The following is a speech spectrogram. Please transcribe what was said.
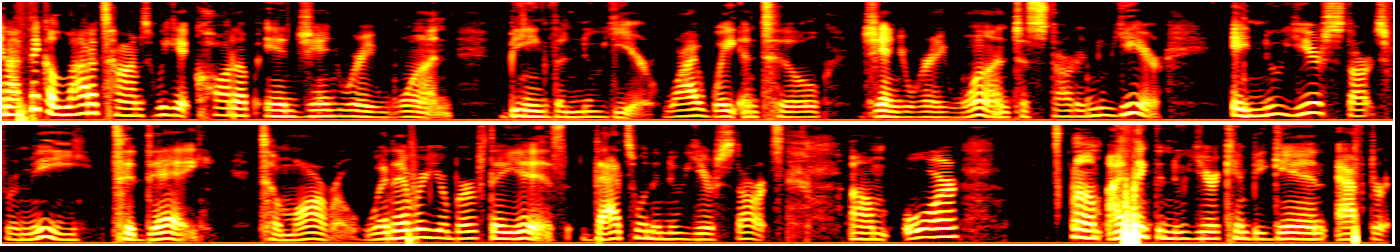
And I think a lot of times we get caught up in January 1 being the new year. Why wait until January 1 to start a new year? A new year starts for me today tomorrow, whenever your birthday is. That's when a new year starts. Um, or um, I think the new year can begin after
